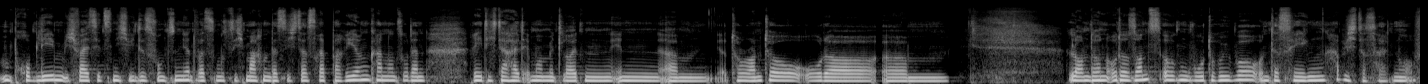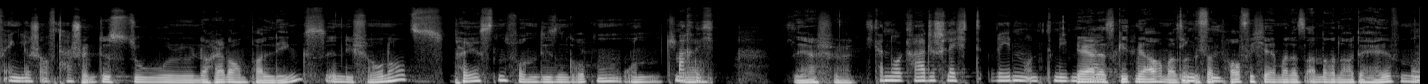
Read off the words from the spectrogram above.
ein Problem, ich weiß jetzt nicht, wie das funktioniert, was muss ich machen, dass ich das reparieren kann und so, dann rede ich da halt immer mit Leuten in ähm, Toronto oder ähm, London oder sonst irgendwo drüber und deswegen habe ich das halt nur auf Englisch auf Tasche. Könntest du nachher noch ein paar Links in die Shownotes pasten von diesen Gruppen und Mach äh, ich. Sehr schön. Ich kann nur gerade schlecht reden und nebenher. Ja, das geht mir auch immer so. Dingsen. Deshalb hoffe ich ja immer, dass andere Leute helfen, aber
